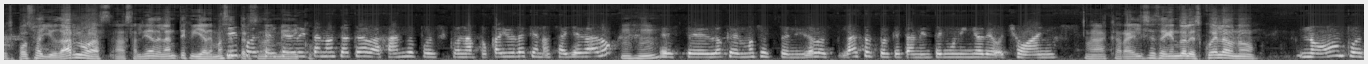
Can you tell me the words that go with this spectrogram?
esposo ayudarlo a, salir adelante y además sí, el personal pues ahorita no está trabajando, pues con la poca ayuda que nos ha llegado, este es lo que hemos sostenido los gastos porque también tengo un niño de 8 años. Ah, caray, ¿él está yendo a la escuela o no? No, pues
